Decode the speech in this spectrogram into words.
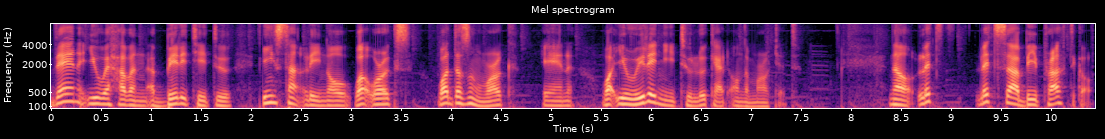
Then you will have an ability to instantly know what works, what doesn't work, and what you really need to look at on the market. Now let's let's uh, be practical.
